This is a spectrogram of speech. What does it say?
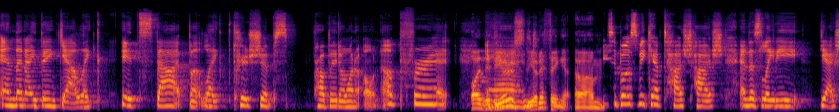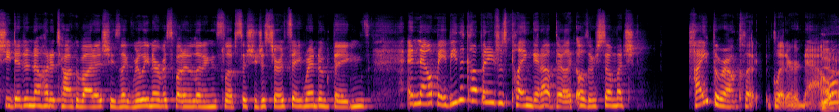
And then I think yeah, like it's that but like cruise ships probably don't want to own up for it. oh, the, the other the other thing um It's supposed to be kept hush hush. And this lady, yeah, she didn't know how to talk about it. She's like really nervous about it letting it slip. So she just started saying random things. And now maybe the company's just playing it up. They're like, oh, there's so much hype around glit- glitter now. Yeah.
